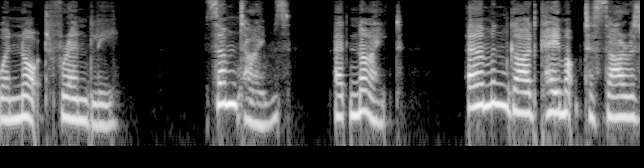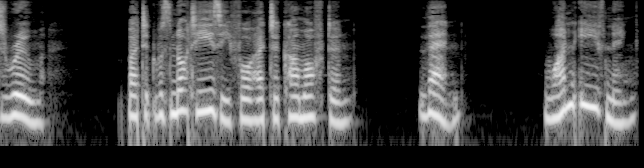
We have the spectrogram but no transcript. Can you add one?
were not friendly. Sometimes, at night, Ermengarde came up to Sara's room, but it was not easy for her to come often. Then, one evening,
